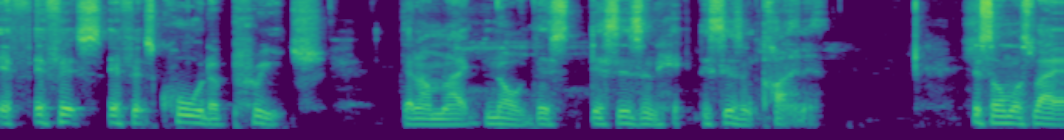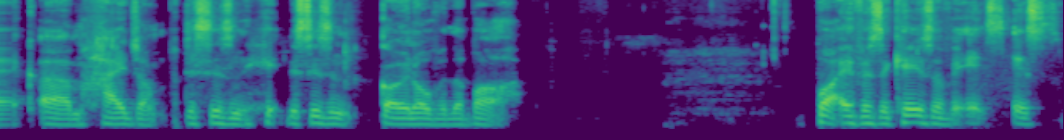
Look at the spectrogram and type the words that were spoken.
If if it's if it's called a preach, then I'm like, no, this this isn't hit, this isn't cutting it. It's almost like um, high jump. This isn't hit. This isn't going over the bar. But if it's a case of it's it's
